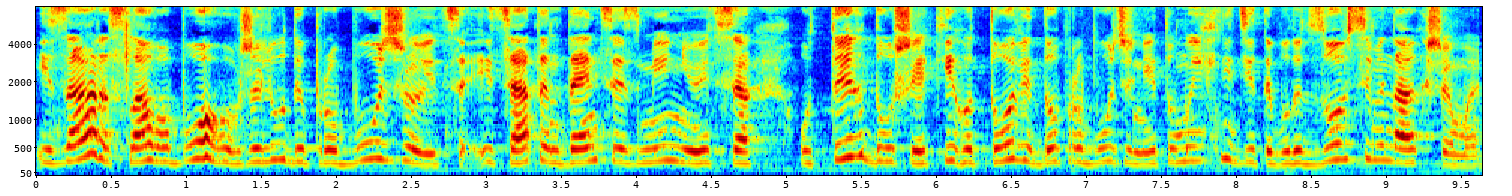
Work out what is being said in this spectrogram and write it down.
І зараз, слава Богу, вже люди пробуджуються, і ця тенденція змінюється у тих душ, які готові до пробудження, і тому їхні діти будуть зовсім інакшими.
